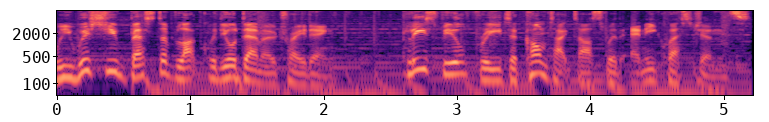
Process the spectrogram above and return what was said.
We wish you best of luck with your demo trading. Please feel free to contact us with any questions.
